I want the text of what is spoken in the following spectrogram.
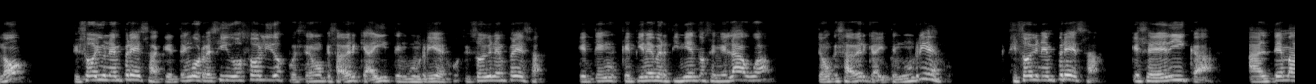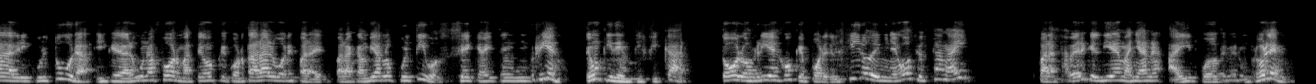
¿no? Si soy una empresa que tengo residuos sólidos, pues tengo que saber que ahí tengo un riesgo. Si soy una empresa que, tiene vertimientos en el agua, tengo que saber que ahí tengo un riesgo. Si soy una empresa que se dedica al tema de agricultura y que de alguna forma tengo que cortar árboles para cambiar los cultivos, sé que ahí tengo un riesgo. Tengo que identificar todos los riesgos que por el giro de mi negocio están ahí, para saber que el día de mañana ahí puedo tener un problema.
